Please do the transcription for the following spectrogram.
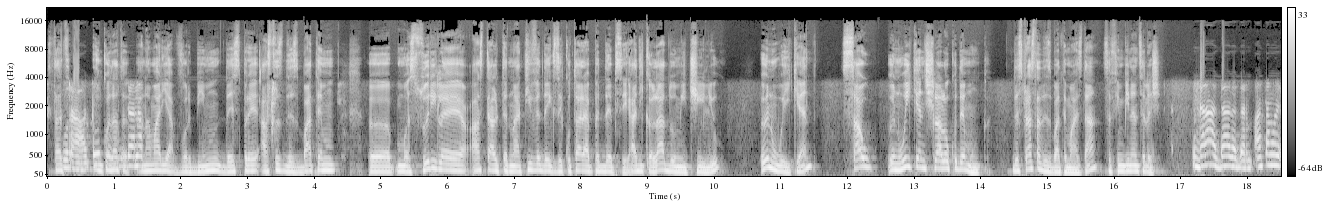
Stați, furat-o. încă o dată, să înap- Ana Maria, vorbim despre, astăzi dezbatem uh, măsurile astea alternative de executare a pedepsei, adică la domiciliu, în weekend sau în weekend și la locul de muncă. Despre asta dezbatem azi, da? Să fim bine înțeleși. Da, da, da, dar asta mă,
